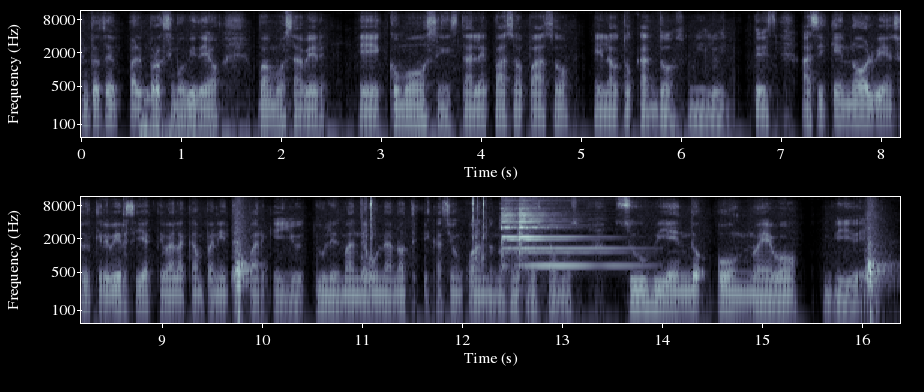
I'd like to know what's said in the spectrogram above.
Entonces para el próximo video vamos a ver eh, cómo se instale paso a paso el AutoCAD 2023. Así que no olviden suscribirse y activar la campanita para que YouTube les mande una notificación cuando nosotros estamos subiendo un nuevo video.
